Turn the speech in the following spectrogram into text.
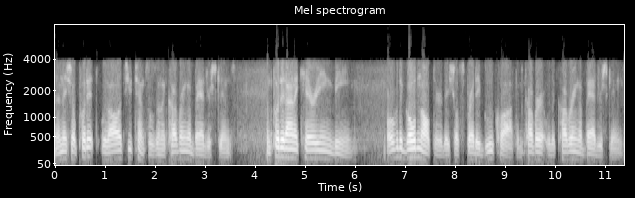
Then they shall put it with all its utensils in a covering of badger skins, and put it on a carrying beam. Over the golden altar they shall spread a blue cloth, and cover it with a covering of badger skins,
